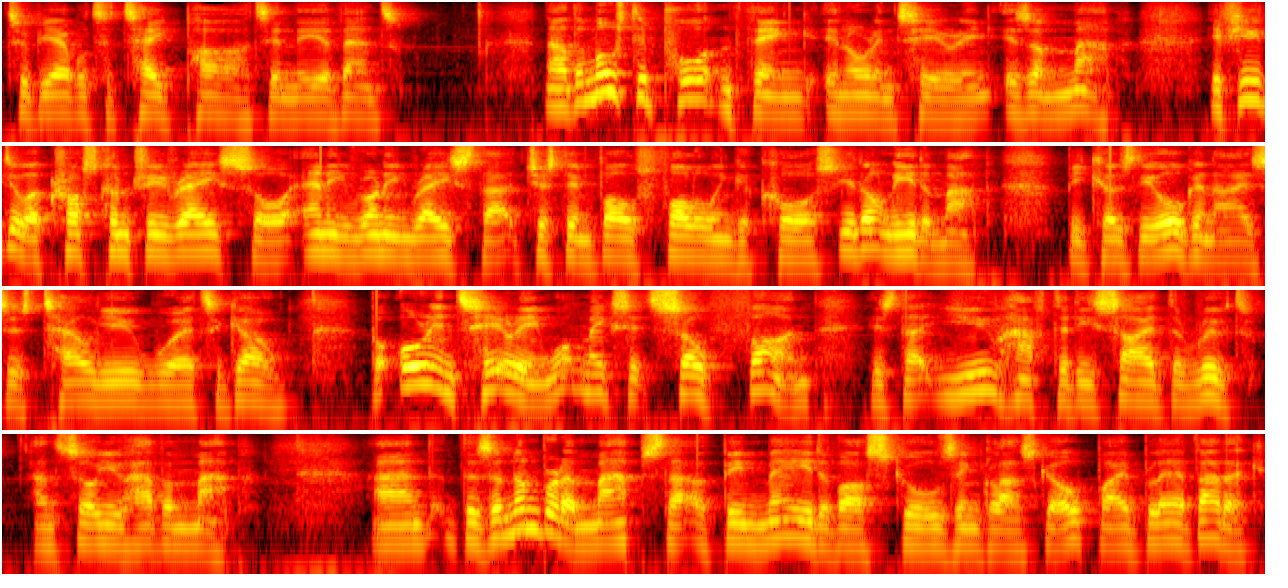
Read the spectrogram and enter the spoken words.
to be able to take part in the event. Now the most important thing in orienteering is a map. If you do a cross-country race or any running race that just involves following a course, you don't need a map because the organisers tell you where to go. But orienteering, what makes it so fun is that you have to decide the route and so you have a map. And there's a number of maps that have been made of our schools in Glasgow by Blair Vaddock.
